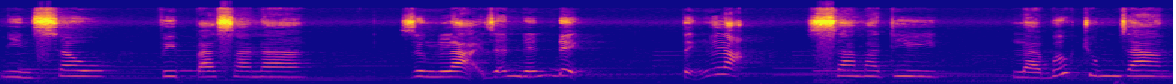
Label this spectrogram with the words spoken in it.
nhìn sâu, vipassana. Dừng lại dẫn đến định, tĩnh lặng, samadhi là bước trung gian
